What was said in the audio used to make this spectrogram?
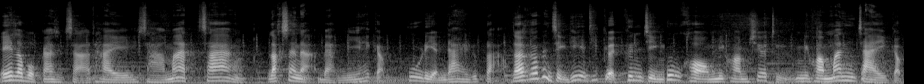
เอ๊ะระบบการศึกษาไทยสามารถสร้างลักษณะแบบนี้ให้กับผู้เรียนได้หรือเปล่า แล้วก็เป็นสิ่งที่ที่เกิดขึ้นจริง ผู้ปกครองมีความเชื่อถือ มีความมั่นใจกับ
